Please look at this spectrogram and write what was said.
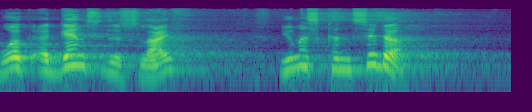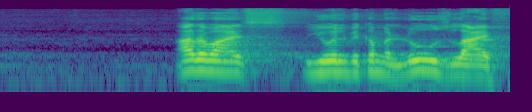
work against this life, you must consider. Otherwise, you will become a lose life.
